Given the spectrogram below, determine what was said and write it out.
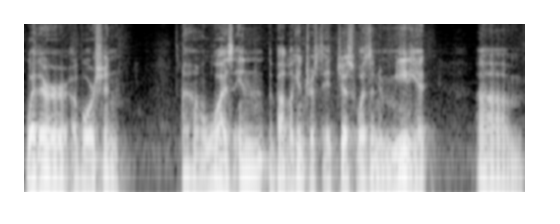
whether abortion uh, was in the public interest. It just was an immediate, um,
